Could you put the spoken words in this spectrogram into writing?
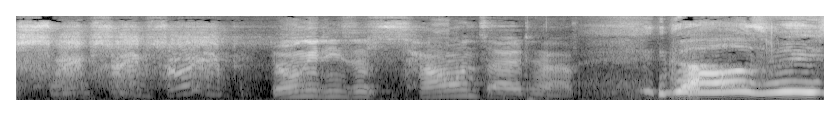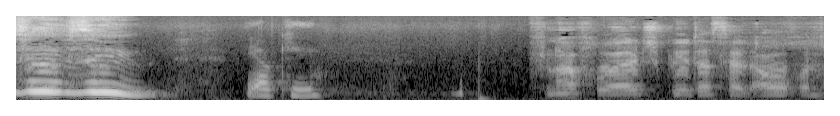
Sweep, sweep, sweep. Junge, diese Sounds, Alter. Chaos wie Sim Ja, okay. FNAF World spielt das halt auch und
